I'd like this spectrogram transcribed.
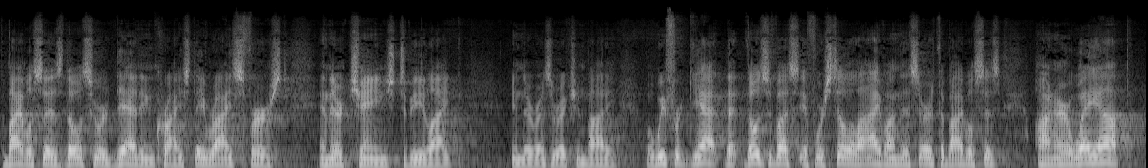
the Bible says those who are dead in Christ, they rise first and they're changed to be like in their resurrection body. But we forget that those of us, if we're still alive on this earth, the Bible says, on our way up,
